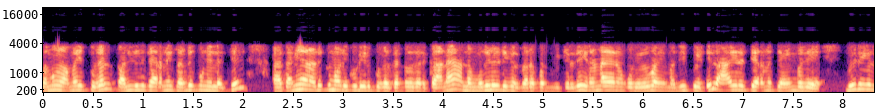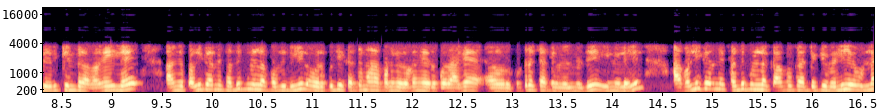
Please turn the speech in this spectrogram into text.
சமூக அமைப்புகள் பள்ளிக்கரணை சதுப்பு நிலத்தில் தனியார் அடுக்குமாடி குடியிருப்புகள் கட்டுவதற்கான அந்த முதலீடுகள் பெறப்பட்டிருக்கிறது. இரண்டாயிரம் கோடி ரூபாய் மதிப்பீட்டில் ஆயிரத்தி இருநூத்தி ஐம்பது வீடுகள் இருக்கின்ற வகையிலே அங்கு பள்ளிக்கரணை சதுப்பு நில பகுதியில் ஒரு புதிய கட்டுமான பணிகள் தொடங்க இருப்பதாக ஒரு குற்றச்சாட்டுகள் எழுந்தது. இந்நிலையில் பள்ளிக்கரணை சதுப்பு நில காப்புக்காட்டுக்கு வெளியே உள்ள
